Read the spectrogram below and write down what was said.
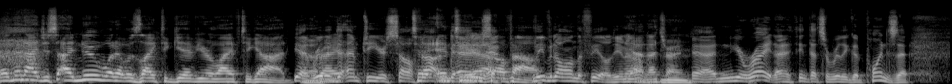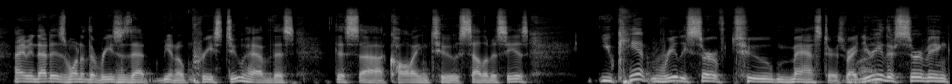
And then I just I knew what it was like to give your life to God. Yeah, really right? to empty yourself To out. empty and- yourself and out. Leave it all on the field, you know? Yeah, that's right. Yeah, and you're right. I think that's a really good point is that, I mean, that is one of the reasons that, you know, priests do have this, this uh, calling to celibacy is you can't really serve two masters, right? You're either serving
